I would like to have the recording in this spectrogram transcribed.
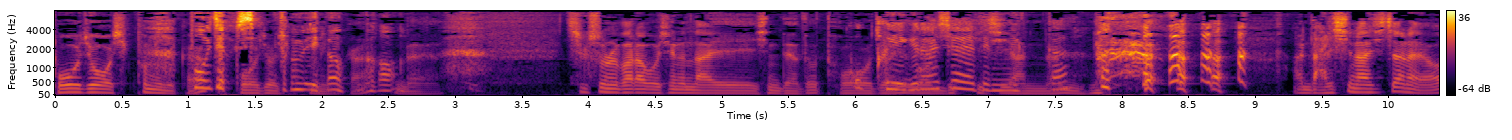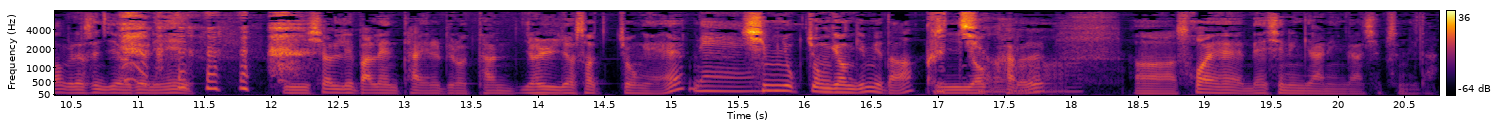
보조식품이니까. 보조식품 이런 거. 네. 칠순을 바라보시는 나이신데도 도저히 그 얘기를 뭐 하셔야 됩니까? 않는. 아, 날씬하시잖아요. 그래서 이제 여전히 이 셜리 발렌타인을 비롯한 16종의 네. 16종 경기입니다. 그렇죠. 이 역할을 어, 소화해 내시는 게 아닌가 싶습니다.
